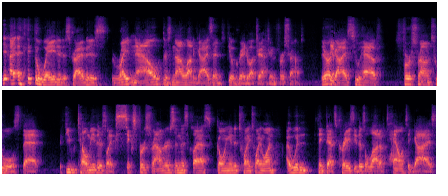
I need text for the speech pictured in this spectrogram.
Yeah, I, I think the way to describe it is right now, there's not a lot of guys that feel great about drafting in the first round. There are Yep. guys who have first round tools that if you tell me there's like six first rounders in this class going into 2021, I wouldn't think that's crazy. There's a lot of talented guys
